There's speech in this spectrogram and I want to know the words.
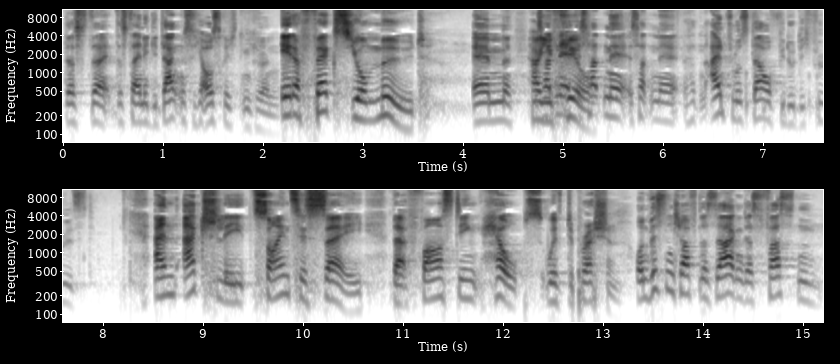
dass, de, dass deine Gedanken sich ausrichten können. It affects your mood. Ähm, es, How hat you eine, feel. es, hat eine, es hat eine, es hat einen Einfluss darauf, wie du dich fühlst. And actually, scientists say that fasting helps with depression. Und Wissenschaftler sagen, dass Fasten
